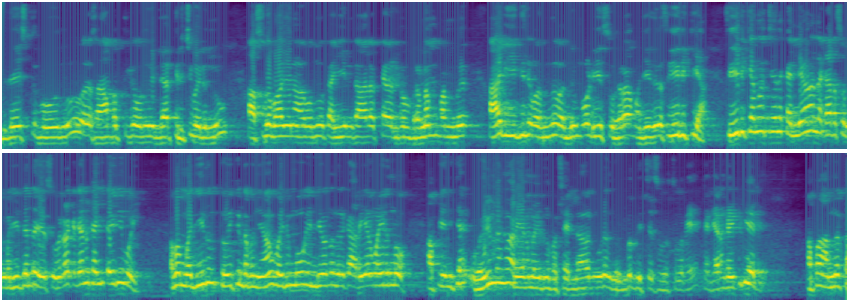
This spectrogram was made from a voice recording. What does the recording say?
വിദേശത്ത് പോകുന്നു സാമ്പത്തികമൊന്നുമില്ല തിരിച്ചു വരുന്നു അസുഖബാധിതനാകുന്നു കയ്യും കാലൊക്കെ വ്രണം വന്ന് ആ രീതിയിൽ വന്ന് വരുമ്പോൾ ഈ സുഹറ മജീദിനെ സ്വീകരിക്കുക. സ്വീകരിക്കുക എന്ന് വെച്ചാൽ കല്യാണമല്ല കാരണം മജീദിന്റെ സുഹറ കല്യാണം കഴിഞ്ഞ് കഴിഞ്ഞു പോയി. അപ്പം മജീദ് ചോദിക്കേണ്ട അപ്പം ഞാൻ വരുമോ ഇല്ലയോ എന്ന് നിനക്ക് അറിയാമായിരുന്നോ? അപ്പം എനിക്ക് വരുമെന്ന് അറിയാമായിരുന്നു പക്ഷേ എല്ലാവരും കൂടെ നിർബന്ധിച്ച് സുഹൃത്തുക്കളെ കല്യാണം കഴിപ്പിക്കുകയായിരുന്നു. അപ്പോൾ അന്നത്തെ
